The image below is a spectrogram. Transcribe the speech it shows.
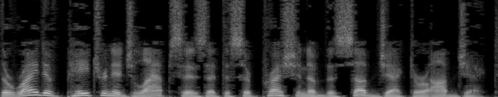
The right of patronage lapses at the suppression of the subject or object.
